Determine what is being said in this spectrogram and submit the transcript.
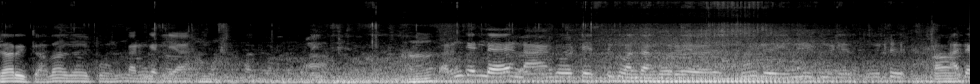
யாரிட்டு அதான் இப்போ கருங்கல்லையா ஆமாம் கருங்கல்ல நாங்கள் ஒரு டெஸ்ட்டுக்கு வந்தாங்க ஒரு ஸ்கூலு இங்கிலீஷ் மீடியம் ஸ்கூலு. அந்த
